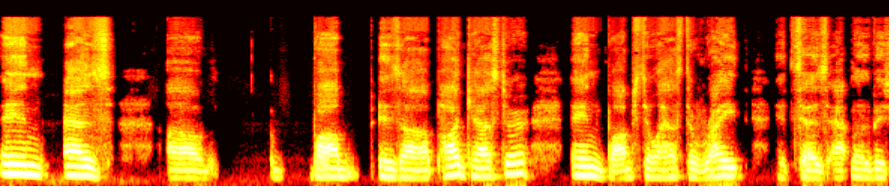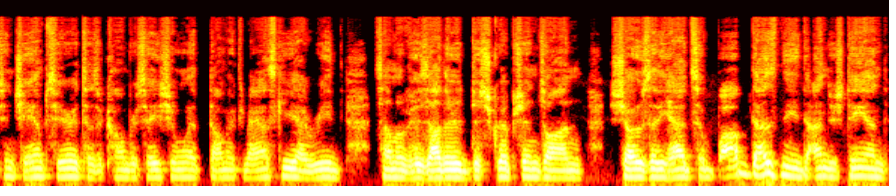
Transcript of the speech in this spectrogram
And as um, Bob is a podcaster and Bob still has to write. It says at Motivation Champs here. It says a conversation with Dominick Domasky. I read some of his other descriptions on shows that he had. So Bob does need to understand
